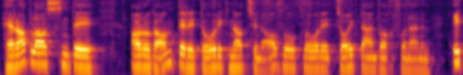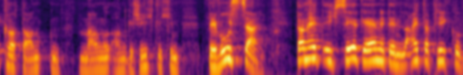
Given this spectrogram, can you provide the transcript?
herablassende, arrogante Rhetorik Nationalfolklore zeugt einfach von einem eklatanten Mangel an geschichtlichem Bewusstsein. Dann hätte ich sehr gerne den Leitartikel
